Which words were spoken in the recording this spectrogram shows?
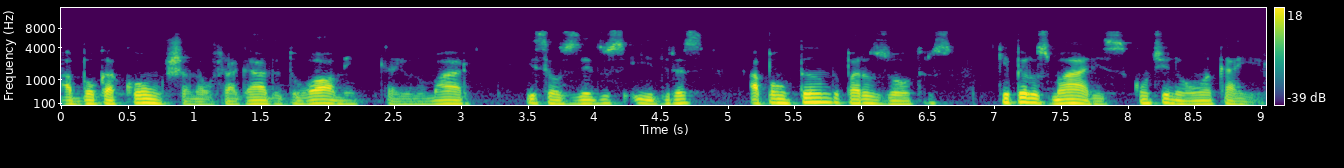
a boca concha naufragada do homem que caiu no mar e seus dedos hidras apontando para os outros que pelos mares continuam a cair.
